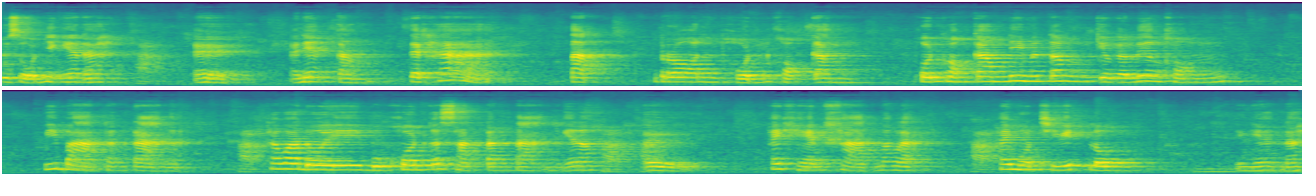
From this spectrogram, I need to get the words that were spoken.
กุศลอย่างเงี้ยนะครับเอออันเนี้ยกรรม แต่ถ้าตัดรอนผลของกรรม ผลของกรรมนี่มันต้องเกี่ยวกับเรื่องของวิบากต่างๆอะครับถ้าว่าโดยบุคคลก็สัตว์ต่างๆอย่างเงี้ยเนาะครับเออให้แขนขาดบ้างละครับให้หมดชีวิตลง อย่างเงี้ยนะ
